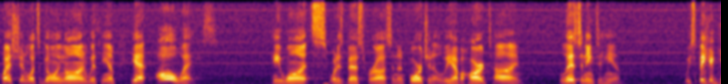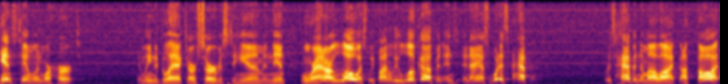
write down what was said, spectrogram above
question what's going on with Him, yet always he wants what is best for us. And unfortunately, we have a hard time listening to Him. We speak against Him when we're hurt, and we neglect our service to Him. And then when we're at our lowest, we finally look up and, and, and ask, What has happened? What has happened in my life? I thought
